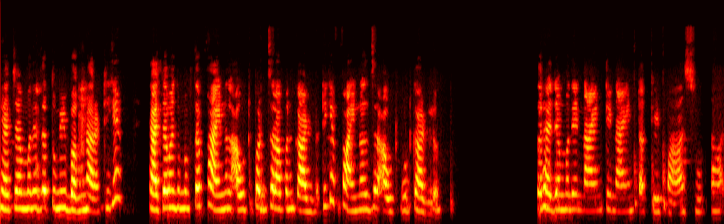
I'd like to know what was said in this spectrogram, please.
ह्याच्यामध्ये जर तुम्ही बघणार ठीक आहे? त्याच्यामध्ये मग तर फायनल आउटपुट जर आपण काढलं ठीक आहे? फायनल जर आउटपुट काढलं तर ह्याच्यामध्ये नाईन्टी नाईन टक्के पास होतात.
